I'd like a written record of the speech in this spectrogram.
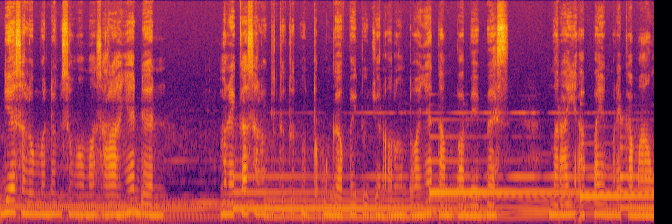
Dia selalu mendem semua masalahnya dan mereka selalu dituntut untuk menggapai tujuan orang tuanya tanpa bebas meraih apa yang mereka mau.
